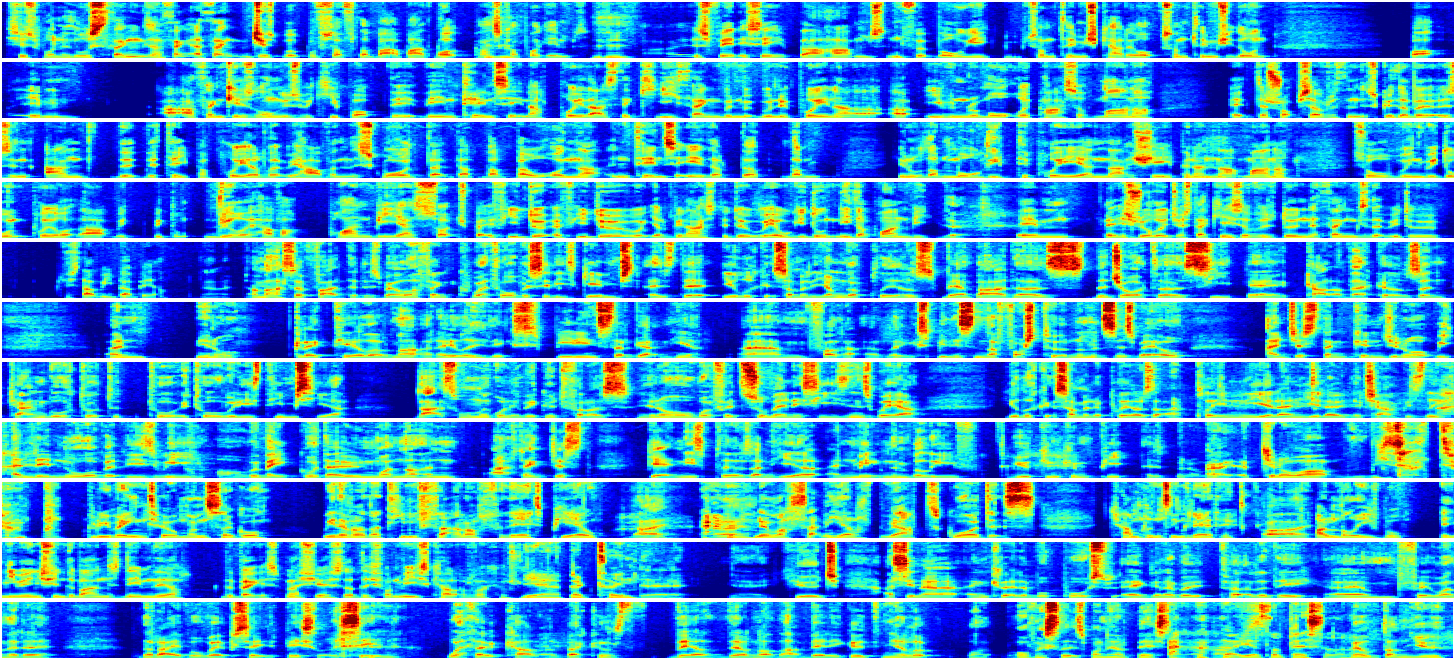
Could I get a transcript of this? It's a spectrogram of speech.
it's just one of those things. I think I think just we've suffered a bit of bad luck past couple of games. Uh, It's fair to say that happens in football. You sometimes you carry luck, sometimes you don't. But um, I I think as long as we keep up the, the intensity in our play, that's the key thing. When we, when we play in a, a even remotely passive manner, it disrupts everything that's good about us and, and the, the type of player that we have in the squad. That they're, they're built on that intensity. They're, they're, they're you know they're moulded to play in that shape and in that manner. So when we don't play like that, we, we don't really have a plan B as such. But if you do if you do what you're being asked to do well, you don't need a plan B. Yeah. Um, it's really just a case of us doing the things that we do just that wee bit better. A massive factor as well, I think, with obviously these games is that you look at some of the younger players, the Abadas, the Jotas, uh, Carter Vickers, and and you know Greg Taylor, Matt O'Riley, the experience they're getting here um, for like experiencing their first tournaments as well, and just thinking, you know what, we can go toe to toe to toe with these teams here. That's only going to be good for us. You know, we've had so many seasons where you look at some of the players that are playing year in, year out in the Champions League and they know about these wee, oh, we might go down one nothing. I think just getting these players in here and making them believe you can compete is brilliant. Uh, do you know what? Rewind 12 months ago, we never had a team fit enough for the SPL. Aye, aye. now we're sitting here with a squad that's Champions League ready. Oh, aye. Unbelievable. And you mentioned the man's name there. The biggest miss yesterday for me is Carter Vickers. Yeah, big time. Yeah, yeah, huge. I seen an incredible post uh, going about Twitter today um, for one of the, the rival websites basically saying without Carter Vickers, they're they're not that very good. And you're like, well, obviously it's one of our best. He the best. Well done, you.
